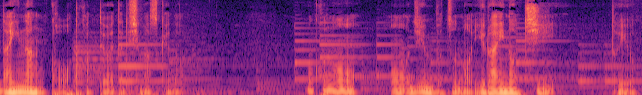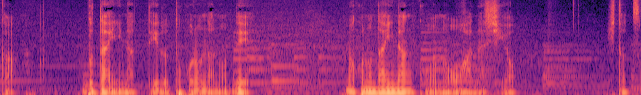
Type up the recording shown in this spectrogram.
大南光とかって言われたりしますけど、この人物の由来の地というか、舞台になっているところなので、まあ、この大南港のお話を一つ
